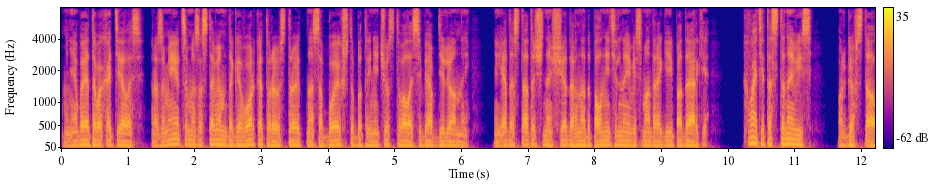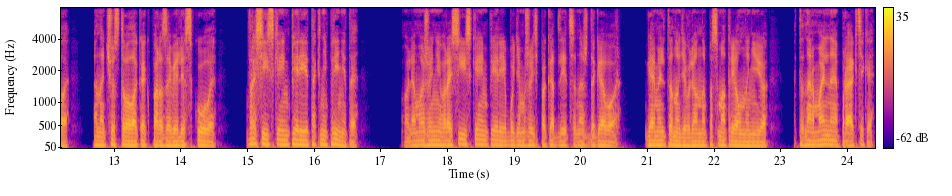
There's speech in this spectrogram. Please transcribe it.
«Мне бы этого хотелось. Разумеется, мы составим договор, который устроит нас обоих, чтобы ты не чувствовала себя обделенной. Я достаточно щедр на дополнительные весьма дорогие подарки». «Хватит, остановись!» Ольга встала. Она чувствовала, как порозовели скулы. «В Российской империи так не принято». «Оля, мы же не в Российской империи будем жить, пока длится наш договор». Гамильтон удивленно посмотрел на нее. «Это нормальная практика.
